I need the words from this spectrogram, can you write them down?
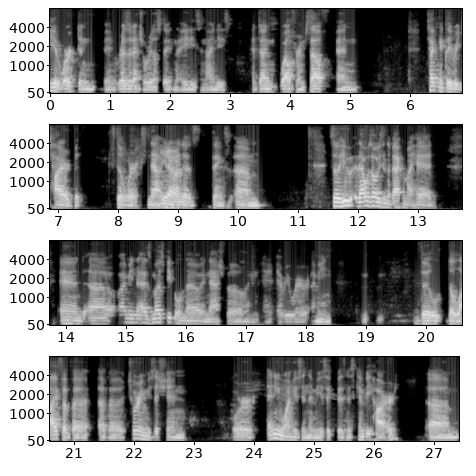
he had worked in, in residential real estate in the 80s and 90s, had done well for himself, and technically retired, but still works now. You know, one of those things. Um, so he that was always in the back of my head. And uh, I mean, as most people know in Nashville and, and everywhere, I mean, the the life of a of a touring musician or anyone who's in the music business can be hard. Um,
